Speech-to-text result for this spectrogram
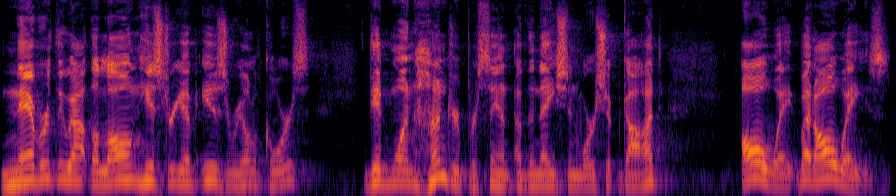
Never throughout the long history of Israel, of course, did 100% of the nation worship God. Always, but always,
